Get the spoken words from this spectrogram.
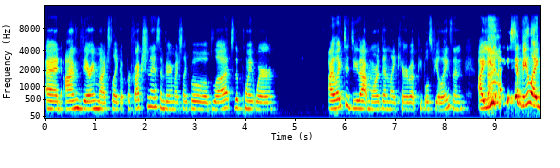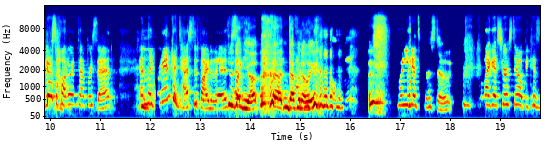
And I'm very much like a perfectionist. I'm very much like blah, blah, blah, blah, to the point where I like to do that more than like care about people's feelings. And I used, I used to be like this 110%. And like Rand can testify to this. She's like, "Yep, definitely." when you get stressed out. I get stressed out because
